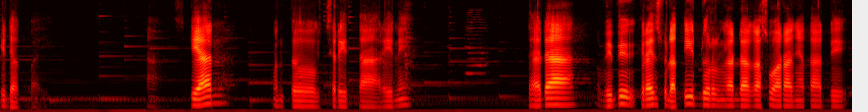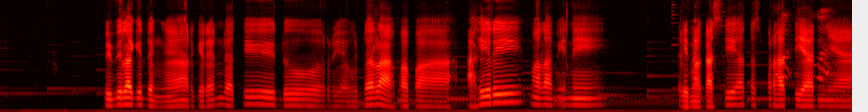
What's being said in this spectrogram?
tidak baik. Nah, sekian untuk cerita hari ini. Dadah, Bibi kirain sudah tidur nggak ada suaranya tadi. Bibi lagi dengar, kirain udah tidur. Ya udahlah, Papa akhiri malam ini. Terima kasih atas perhatiannya.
